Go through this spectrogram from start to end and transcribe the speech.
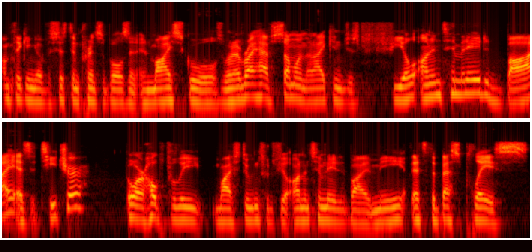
I'm thinking of assistant principals in, in my schools. Whenever I have someone that I can just feel unintimidated by as a teacher, or hopefully my students would feel unintimidated by me. That's the best place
